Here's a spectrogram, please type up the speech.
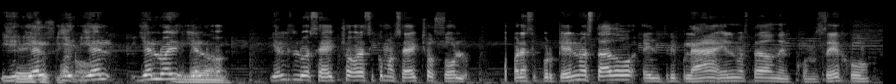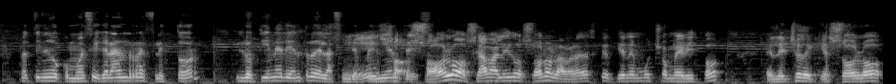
Y, él, y, él, y él lo y él, y él lo se ha hecho ahora sí como se ha hecho solo. Ahora sí, porque él no ha estado en AAA, él no ha estado en el consejo, no ha tenido como ese gran reflector, lo tiene dentro de las independientes. solo, se ha valido solo, la verdad es que tiene mucho mérito el hecho de que solo,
